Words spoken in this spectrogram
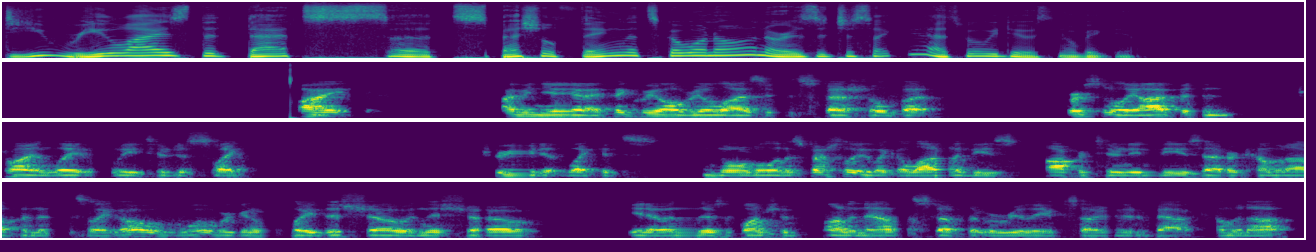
do you realize that that's a special thing that's going on? Or is it just like yeah it's what we do it's no big deal. I, I mean, yeah, I think we all realize it's special, but personally, I've been trying lately to just like treat it like it's normal, and especially like a lot of these opportunities that are coming up, and it's like, oh, well, we're gonna play this show and this show, you know, and there's a bunch of unannounced stuff that we're really excited about coming up,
